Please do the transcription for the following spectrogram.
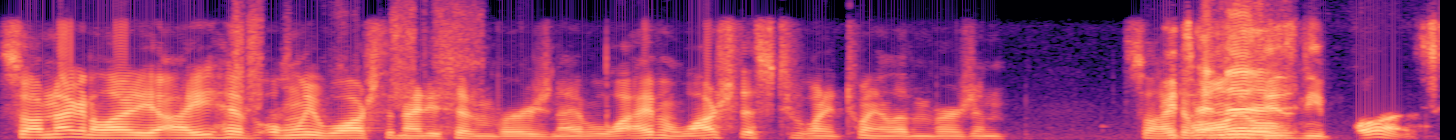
So I'm not gonna lie to you. I have only watched the '97 version. I haven't, I haven't watched this 2011 version. So I It's don't on know. then- Disney Plus.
